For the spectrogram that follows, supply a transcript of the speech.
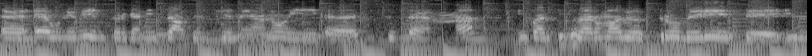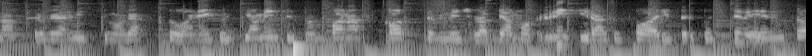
Eh, è un evento organizzato insieme a noi eh, di SOTEM, in particolar modo troverete il nostro grandissimo Gastone che ultimamente si è un po' nascosto invece l'abbiamo ritirato fuori per questo evento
